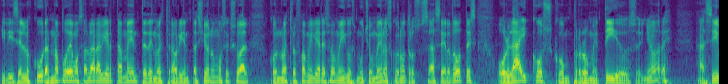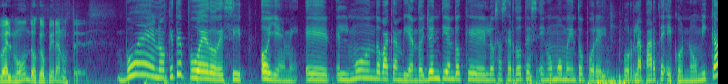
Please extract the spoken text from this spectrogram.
Y dicen los curas, no podemos hablar abiertamente de nuestra orientación homosexual con nuestros familiares o amigos, mucho menos con otros sacerdotes o laicos comprometidos. Señores, así va el mundo. ¿Qué opinan ustedes? Bueno, ¿qué te puedo decir? Óyeme, el, el mundo va cambiando. Yo entiendo que los sacerdotes en un momento por el por la parte económica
